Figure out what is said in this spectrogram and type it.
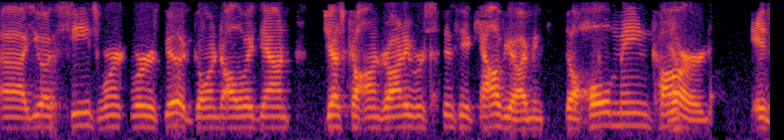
uh, UFCs weren't were as good, going all the way down Jessica Andrade versus Cynthia Calvillo. I mean, the whole main card is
